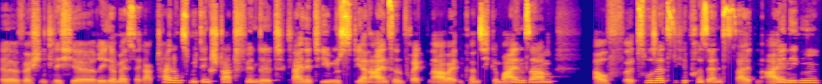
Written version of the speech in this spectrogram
äh, wöchentliche regelmäßige Abteilungsmeeting stattfindet. Kleine Teams, die an einzelnen Projekten arbeiten, können sich gemeinsam auf äh, zusätzliche Präsenzzeiten einigen.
